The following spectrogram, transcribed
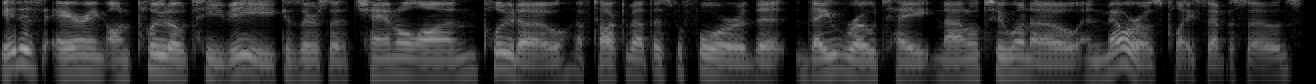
it is airing on Pluto TV because there's a channel on Pluto. I've talked about this before that they rotate 90210 and Melrose Place episodes.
